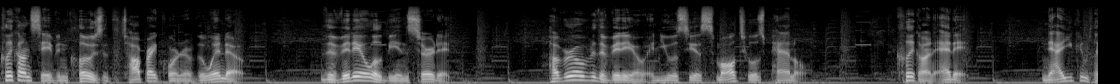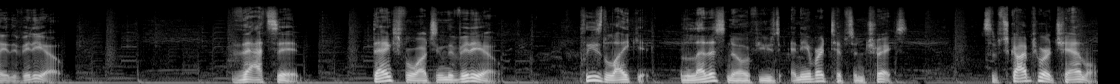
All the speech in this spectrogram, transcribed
Click on Save and Close at the top right corner of the window. The video will be inserted. Hover over the video and you will see a small tools panel. Click on Edit. Now you can play the video. That's it. Thanks for watching the video. Please like it and let us know if you used any of our tips and tricks. Subscribe to our channel.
